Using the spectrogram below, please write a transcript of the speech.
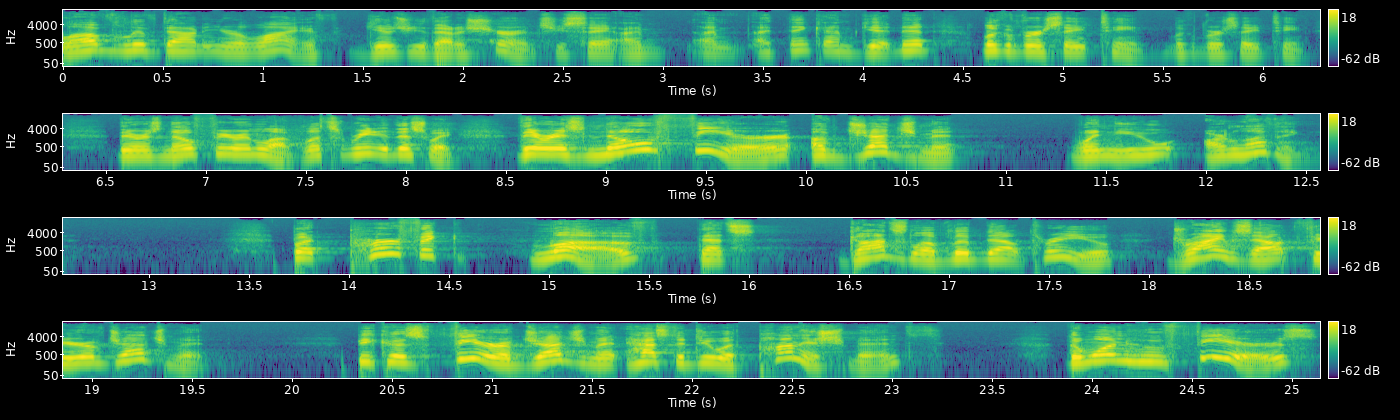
love lived out in your life gives you that assurance. You say, I'm, I'm, I think I'm getting it. Look at verse 18. Look at verse 18. There is no fear in love. Let's read it this way There is no fear of judgment when you are loving. But perfect love, that's God's love lived out through you, drives out fear of judgment. Because fear of judgment has to do with punishment. The one who fears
